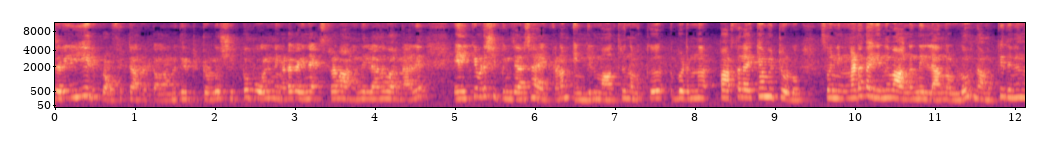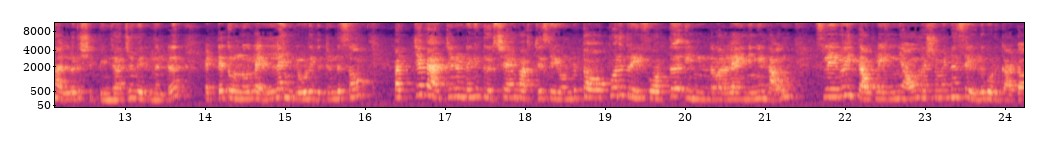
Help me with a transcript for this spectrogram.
ചെറിയൊരു പ്രോഫിറ്റ് ആണ് കേട്ടോ നമ്മൾ തിട്ടിട്ടുള്ളൂ ഷിപ്പ് പോലും നിങ്ങളുടെ കയ്യിൽ നിന്ന് എക്സ്ട്രാ വാങ്ങുന്നില്ല എന്ന് പറഞ്ഞാൽ എനിക്ക് ഇവിടെ ഷിപ്പിംഗ് ചാർജ് അയക്കണം എങ്കിൽ മാത്രമേ നമുക്ക് ഇവിടുന്ന് പാർസൽ അയക്കാൻ പറ്റുള്ളൂ. സോ നിങ്ങളുടെ കയ്യിൽ നിന്ന് വാങ്ങുന്നില്ല എന്നുള്ളൂ. നമുക്ക് ഇതിന് നല്ലൊരു ഷിപ്പിംഗ് ചാർജും വരുന്നുണ്ട്. എട്ട് തൊണ്ണൂറിൽ എല്ലാം ഇൻക്ലൂഡ് ചെയ്തിട്ടുണ്ട്. സോ പറ്റിയ പാറ്റേൺ ഉണ്ടെങ്കിൽ തീർച്ചയായും പർച്ചേസ് ചെയ്യുന്നുണ്ട്. ടോപ്പ് ഒരു ത്രീ ഫോർത്ത് എന്താ പറയുക ലൈനിങ് ഉണ്ടാവും. സ്ലീവ് വിത്തൗട്ട് ലൈനിങ് ആവും. മെഷർമെന്റിന് സൈഡിൽ കൊടുക്കാം കേട്ടോ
